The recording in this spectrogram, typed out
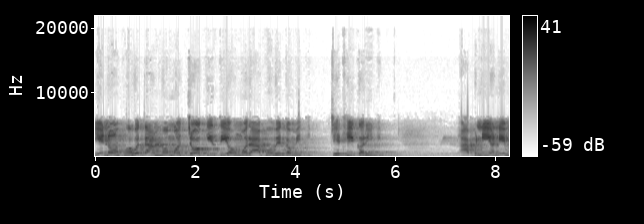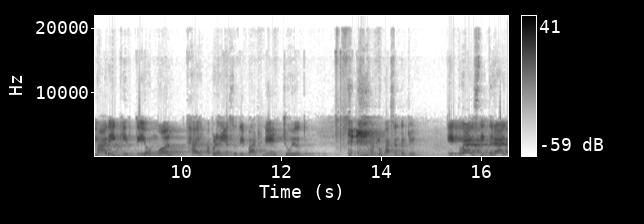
એનો ભવતા મમ ચ કીર્તિ અમરા ભવે તમેતી. જેથી કરીને આપની અને મારી કીર્તિ અમર થાય. આપણે અહીંયા સુધી પાઠને જોયો હતો આટલું ભાષાંતર જોયું. એકવાર સિદ્ધરાજ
